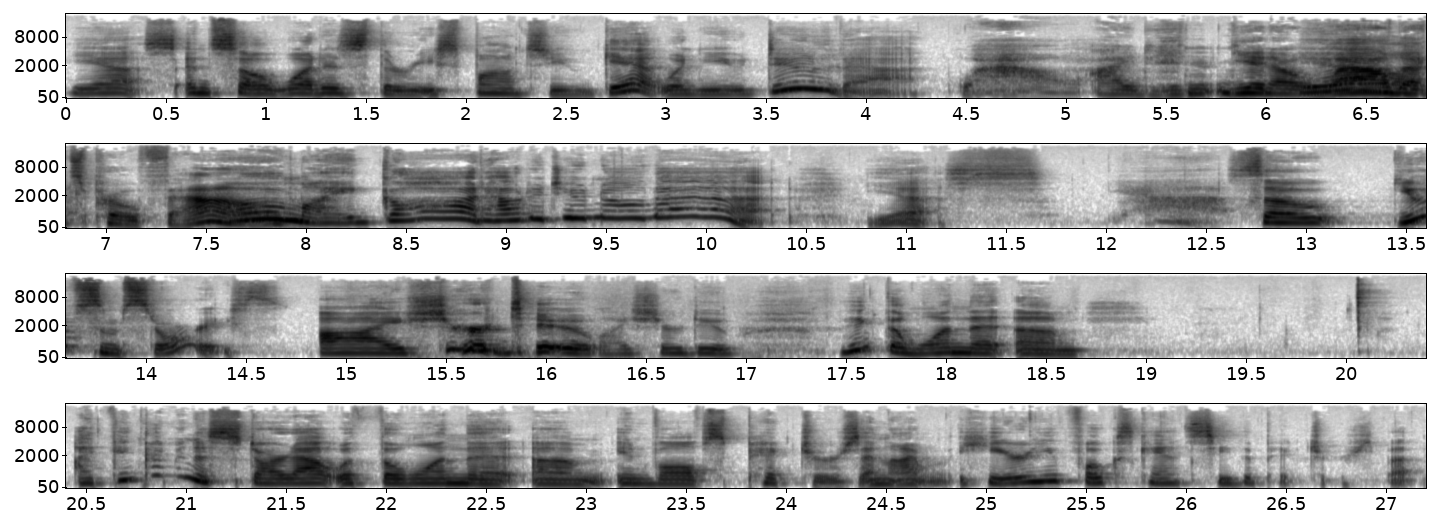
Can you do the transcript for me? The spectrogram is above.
Yes. And so, what is the response you get when you do that? Wow, I didn't, you know, Yeah, wow, like, that's profound. Oh my God, how did you know that? Yes. Yeah. So you have some stories. I sure do. I sure do. I think the one that um, I think I'm going to start out with the one that um, involves pictures, and I'm here. You folks can't see the pictures, but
